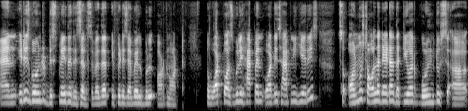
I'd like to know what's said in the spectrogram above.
and it is going to display the results whether if it is available or not. So what possibly happen what is happening here is so almost all the data that you are going to uh,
